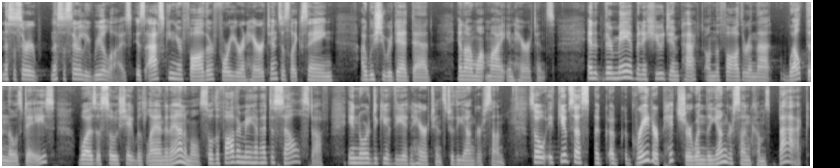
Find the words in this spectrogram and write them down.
necessarily necessarily realize is asking your father for your inheritance is like saying, "I wish you were dead, Dad, and I want my inheritance." And there may have been a huge impact on the father in that wealth in those days was associated with land and animals. So the father may have had to sell stuff in order to give the inheritance to the younger son. So it gives us a, a, a greater picture when the younger son comes back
